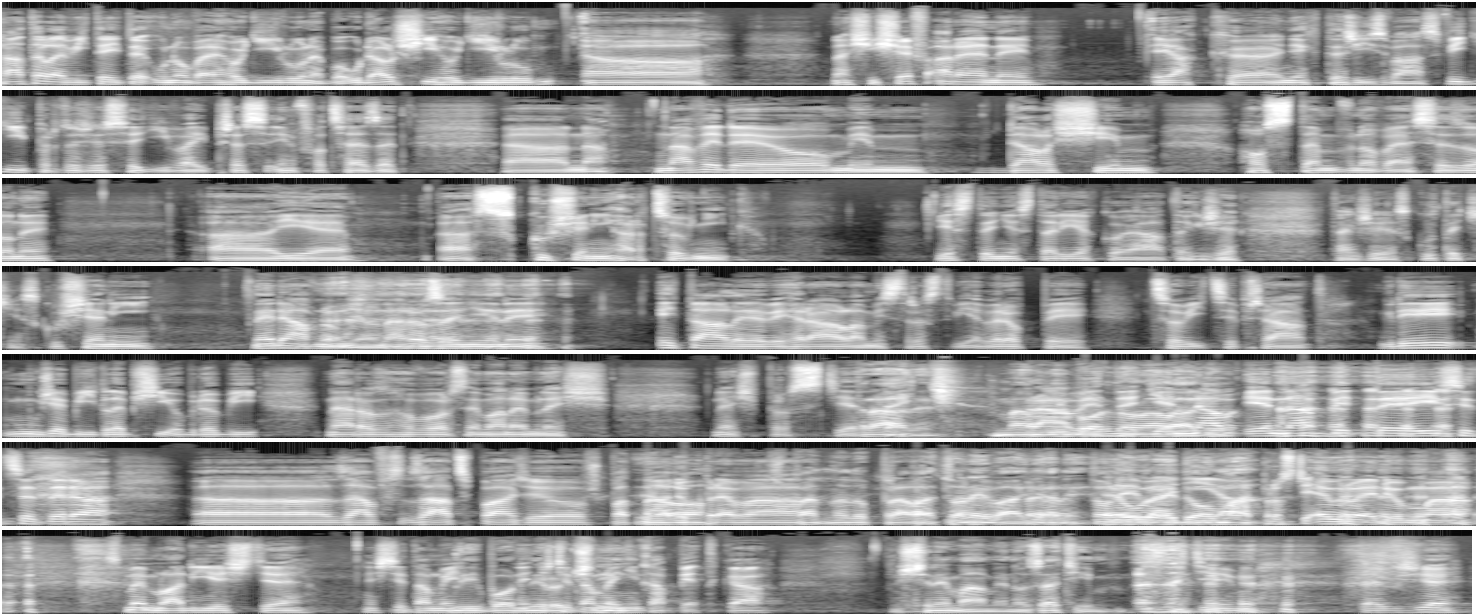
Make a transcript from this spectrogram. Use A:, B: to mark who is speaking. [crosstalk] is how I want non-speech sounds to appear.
A: Přátelé, vítejte u nového dílu nebo u dalšího dílu uh, naší šéf arény, jak někteří z vás vidí, protože se dívají přes info.cz uh, na, na video. Mým dalším hostem v nové sezony uh, je uh, zkušený harcovník. Je stejně starý jako já, takže, takže je skutečně zkušený. Nedávno měl narozeniny, [laughs] Itálie vyhrála mistrovství Evropy, co víc si přát. Kdy může být lepší období na rozhovor s Emanem, než, než prostě Právě. teď.
B: Mám
A: Právě teď. Je, na, je nabitý, [laughs] sice teda uh, zácpa, že jo, špatná
B: jo,
A: doprava.
B: Špatná doprava, špatná to nevadí, doprava,
A: to nevadí, je doma. ale prostě euro je doma. [laughs] Jsme mladí ještě, ještě tam, nej, ještě tam není ta pětka.
B: Ještě nemáme, no zatím.
A: Zatím. [laughs] takže,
